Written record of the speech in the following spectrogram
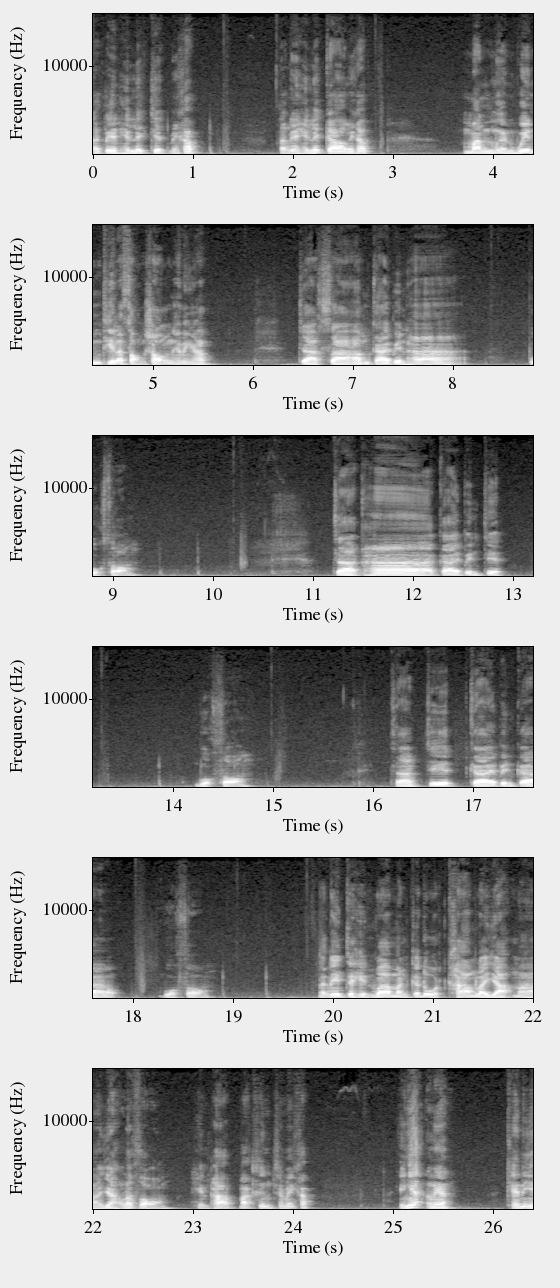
นักเรียนเห็นเลขเจ็ดไหมครับ นักเรียนเห็นเลขเก้าไหมครับ มันเหมือนเว้นทีละสองช่องใช่ไหมครับ จากสามกลายเป็นห้าบวกสองจากห้ากลายเป็นเจ็ดบวกสองจากเจ็ดกลายเป็นเก้าบวกสอง นักเรียนจะเห็นว่ามันกระโดดข้ามระยะมาอย่างละสองเห็นภาพมากขึ้นใช่ไหมครับ อย่างเงี้ยนักเรียนแค่นี้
